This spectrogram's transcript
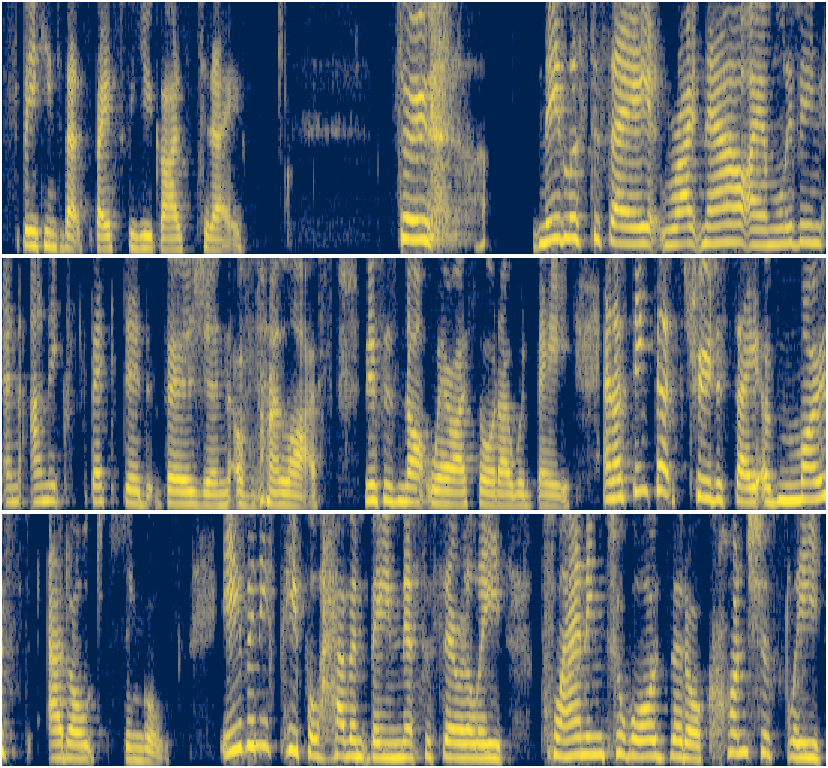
speak into that space for you guys today. So, needless to say, right now I am living an unexpected version of my life. This is not where I thought I would be. And I think that's true to say of most adult singles. Even if people haven't been necessarily planning towards it or consciously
